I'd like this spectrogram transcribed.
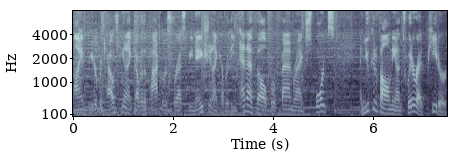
I am Peter Bukowski, and I cover the Packers for SB Nation. I cover the NFL for FanRag Sports. And you can follow me on Twitter at Peter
